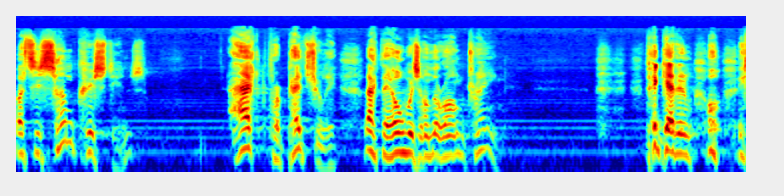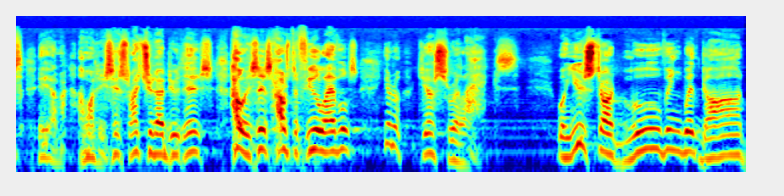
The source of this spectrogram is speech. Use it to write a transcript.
But see, some Christians act perpetually like they're always on the wrong train. They get in, oh, I want, is this right? Should I do this? How is this? How's the fuel levels? You know, just relax. When you start moving with God,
